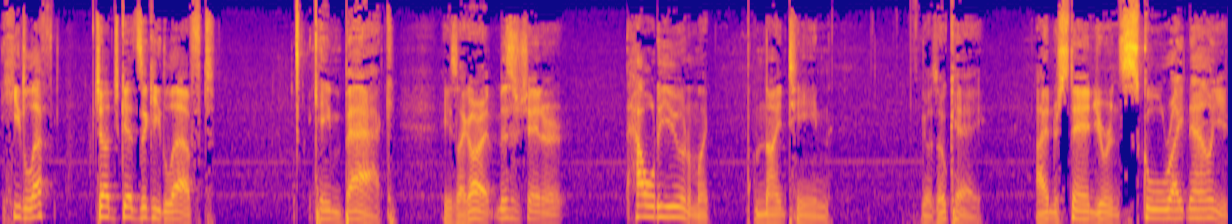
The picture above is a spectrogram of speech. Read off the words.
he left, Judge Gedzik, left, came back. He's like, all right, Mr. Shaner, how old are you? And I'm like, I'm 19. He goes, okay. I understand you're in school right now. You,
